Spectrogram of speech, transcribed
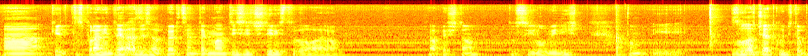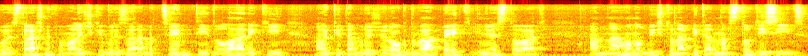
A keď to spravím teraz 10%, tak mám 1400 dolárov. Chápeš to? Tú sílu, vidíš? To, zo začiatku ti to bude strašne pomaličky, bude zarábať centy, doláriky, ale keď tam budeš rok, 2, 5 investovať, a nahonobíš to napríklad na 100 tisíc,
